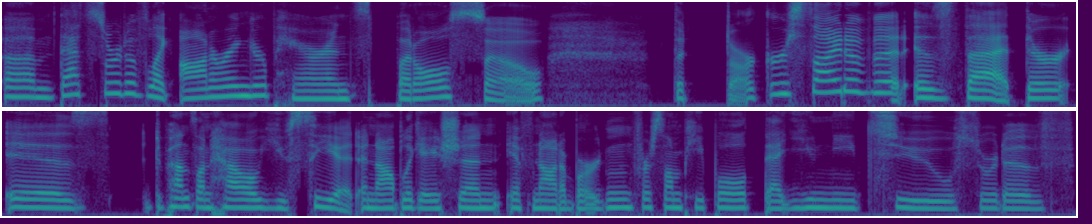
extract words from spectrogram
um, that's sort of like honoring your parents, but also the darker side of it is that there is depends on how you see it an obligation if not a burden for some people that you need to sort of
